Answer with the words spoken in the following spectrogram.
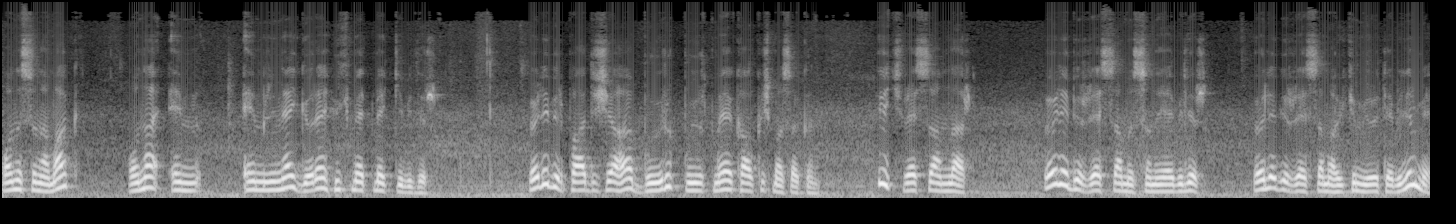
Onu sınamak, ona em, emrine göre hükmetmek gibidir. Öyle bir padişaha buyruk buyurtmaya kalkışma sakın. Hiç ressamlar öyle bir ressamı sınayabilir, öyle bir ressama hüküm yürütebilir mi?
